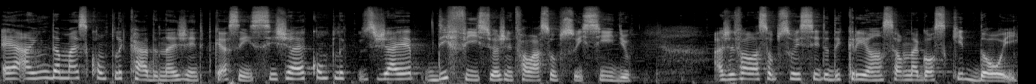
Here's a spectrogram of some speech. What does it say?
é ainda mais complicada, né, gente? Porque assim, se já é, compli já é difícil a gente falar sobre suicídio, a gente falar sobre suicídio de criança é um negócio que dói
